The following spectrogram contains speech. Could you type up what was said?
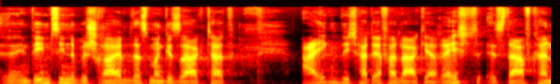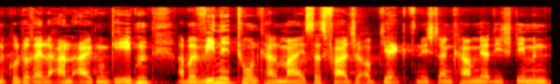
äh, in dem Sinne beschreiben, dass man gesagt hat, eigentlich hat der Verlag ja recht, es darf keine kulturelle Aneignung geben, aber Winnetou und Karl May ist das falsche Objekt. Nicht? Dann kamen ja die Stimmen,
